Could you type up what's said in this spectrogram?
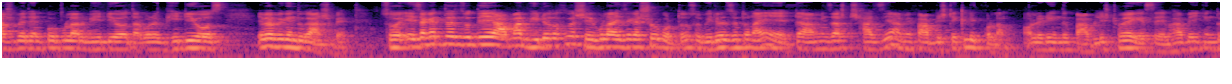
আসবে দেন পপুলার ভিডিও তারপরে ভিডিওস এভাবে কিন্তু আসবে। সো এই জায়গাতে যদি আমার ভিডিও থাকতো, সেগুলো এই জায়গায় শো করতো। সো ভিডিও যেহেতু নাই, এটা আমি জাস্ট সাজিয়ে আমি পাবলিশে ক্লিক করলাম। অলরেডি কিন্তু পাবলিশড হয়ে গেছে। এভাবেই কিন্তু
